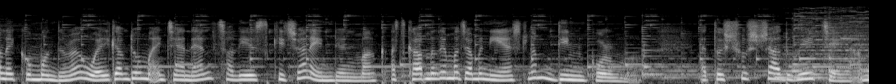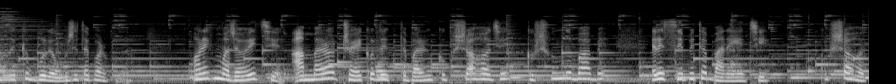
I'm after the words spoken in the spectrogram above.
আলাইকুম বন্ধুরা। Welcome to my channel Sadia's kitchen in Denmark আজকে আপনাদের মাঝে আমি নিয়ে আসলাম দিন কর্মা। এত সুস্বাদু হয়েছে আমাদেরকে বলে বোঝাতে পারব না। অনেক মজা হয়েছে। আপনারাও ট্রাই করে দেখতে পারেন, খুব সহজে, খুব সুন্দরভাবে রেসিপিটা বানিয়েছি। খুব সহজ।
